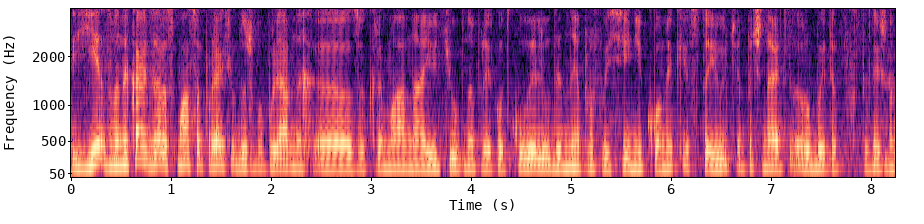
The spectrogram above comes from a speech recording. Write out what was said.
є, виникають зараз маса проєктів дуже популярних, е, зокрема на YouTube, наприклад, коли люди непрофесійні коміки стають починають робити фактично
